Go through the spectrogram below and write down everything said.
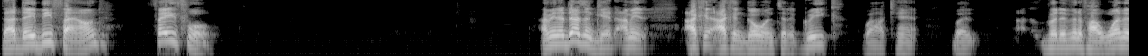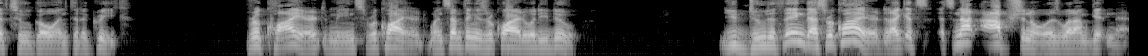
that they be found faithful. I mean, it doesn't get, I mean, I can I can go into the Greek. Well, I can't, but but even if I wanted to go into the Greek, required means required. When something is required, what do you do? You do the thing that's required. Like it's it's not optional, is what I'm getting at.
